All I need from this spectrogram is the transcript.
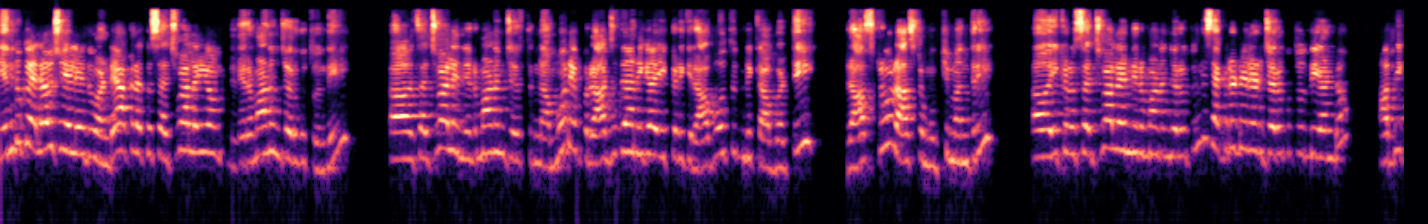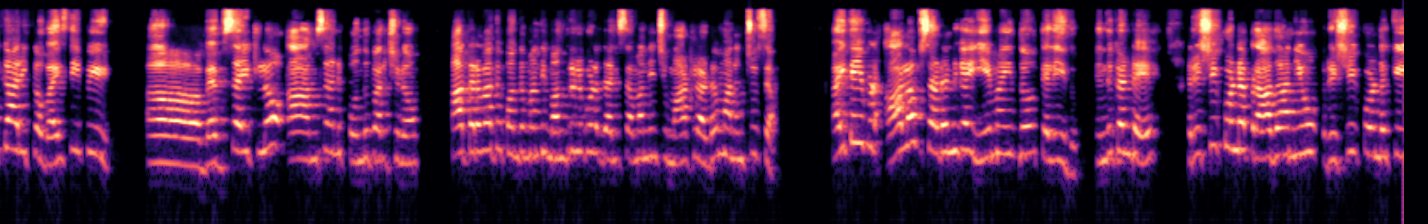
ఎందుకు ఎలవ్ చేయలేదు అంటే అక్కడ ఒక సచివాలయం నిర్మాణం జరుగుతుంది. ఆ సచివాలయ నిర్మాణం చేస్తున్నాము. రేపు రాజధానిగా ఇక్కడికి రాబోతుంది కాబట్టి రాష్ట్రం రాష్ట్ర ముఖ్యమంత్రి. ఆ, ఇక్కడ సచివాలయ నిర్మాణం జరుగుతుంది సెక్రటేరియట్ జరుగుతుంది అంటూ అధికారిక వైసీపీ ఆ వెబ్సైట్లో ఆ అంశాన్ని పొందుపరచడం ఆ తర్వాత కొంతమంది మంత్రులు కూడా దానికి సంబంధించి మాట్లాడడం మనం చూసాం. అయితే ఇప్పుడు ఆల్ ఆఫ్ సడన్గా ఏమైందో తెలియదు ఎందుకంటే రిషికొండ ప్రాధాన్యం రిషికొండకి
